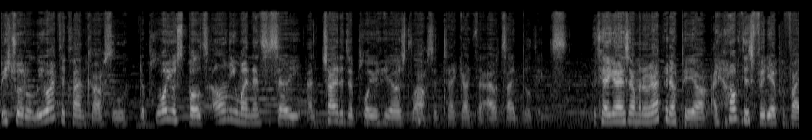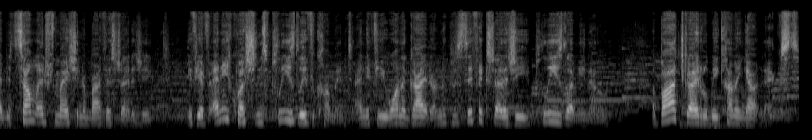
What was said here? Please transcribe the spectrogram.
be sure to lure out the clan castle, deploy your spells only when necessary, and try to deploy your heroes last to take out the outside buildings. Okay guys, I'm to wrap it up here. I hope this video provided some information about this strategy. If you have any questions, please leave a comment, and if you want a guide on a specific strategy, please let me know. A bot guide will be coming out next.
